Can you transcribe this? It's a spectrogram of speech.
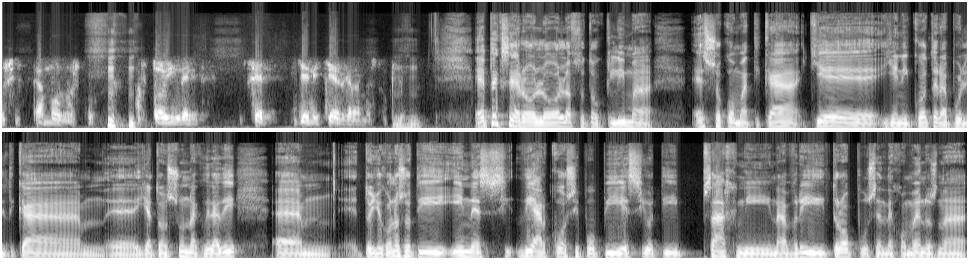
ουσιαστικά μόνος του. Αυτό είναι σε γενικές γραμμές του κλίμα. Έπαιξε ρόλο όλο αυτό το κλίμα εσωκομματικά και γενικότερα πολιτικά ε, για τον Σούνακ; Δηλαδή το γεγονός ότι είναι διαρκώς υποπίεση ότι ψάχνει να βρει τρόπους ενδεχομένως να,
